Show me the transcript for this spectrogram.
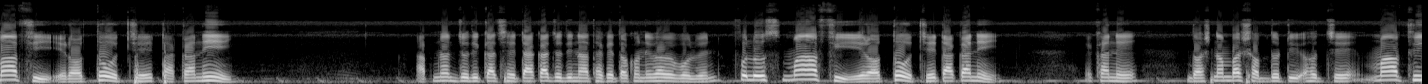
মাফি, এর অর্থ হচ্ছে টাকা নেই। আপনার যদি কাছে টাকা যদি না থাকে, তখন এভাবে বলবেন, ফুলুস মাফি, এর অর্থ হচ্ছে টাকা নেই। এখানে দশ নম্বর শব্দটি হচ্ছে, মাফি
